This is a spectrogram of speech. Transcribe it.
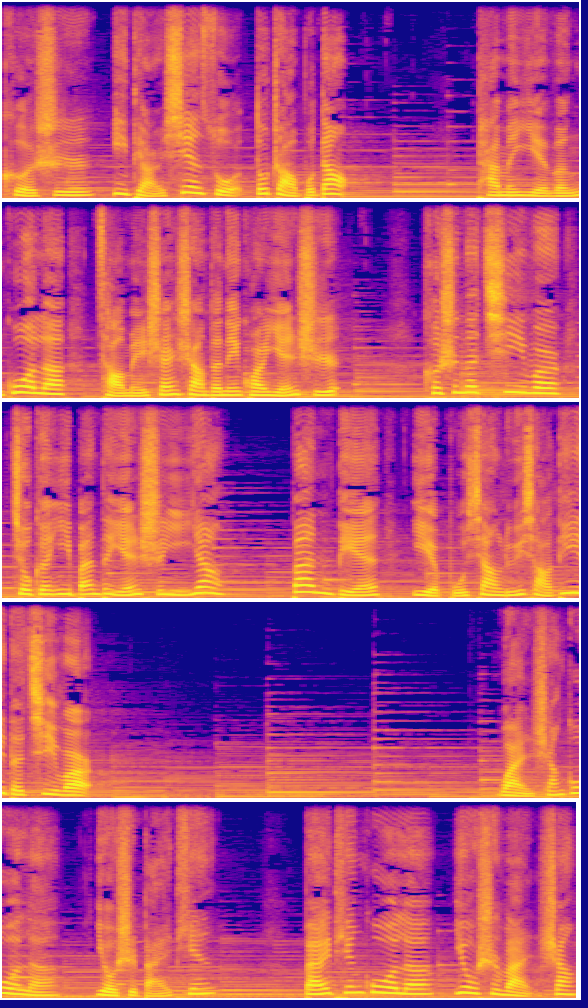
可是一点线索都找不到。他们也闻过了草莓山上的那块岩石，可是那气味就跟一般的岩石一样，半点也不像驴小弟的气味儿。晚上过了又是白天，白天过了又是晚上，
